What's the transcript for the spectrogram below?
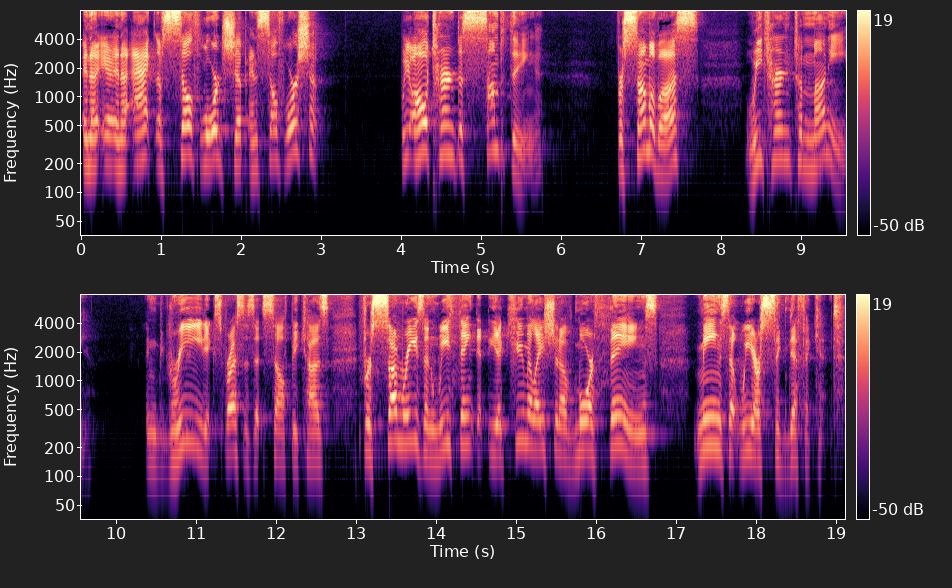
in, a, in an act of self lordship and self worship. We all turn to something. For some of us, we turn to money. And greed expresses itself because for some reason we think that the accumulation of more things means that we are significant.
